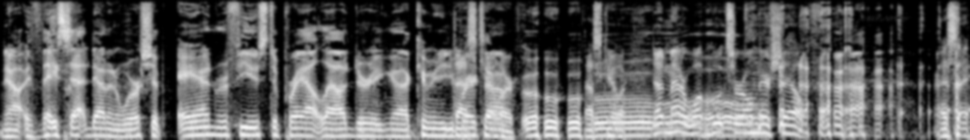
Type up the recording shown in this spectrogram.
Now, if they sat down and worship and refused to pray out loud during uh, community That's prayer time, ooh. That's killer. Doesn't matter what books are on their shelf. That's a,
